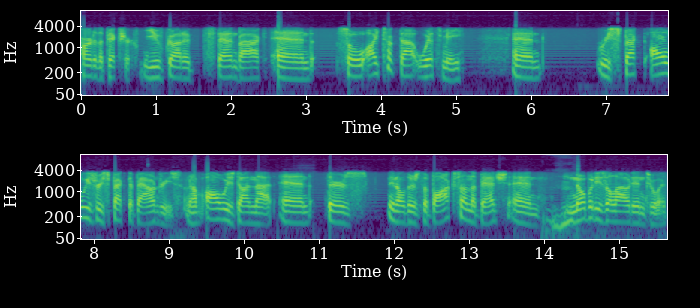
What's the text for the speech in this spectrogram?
part of the picture. You've got to stand back and so I took that with me and respect always respect the boundaries and I've always done that and there's you know there's the box on the bench and mm-hmm. nobody's allowed into it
